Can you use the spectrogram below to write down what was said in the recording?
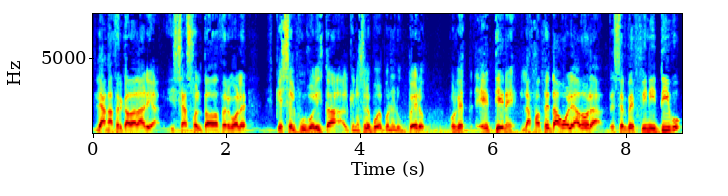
le han acercado al área y se ha soltado a hacer goles, que es el futbolista al que no se le puede poner un pero. Porque eh, tiene la faceta goleadora de ser definitivo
